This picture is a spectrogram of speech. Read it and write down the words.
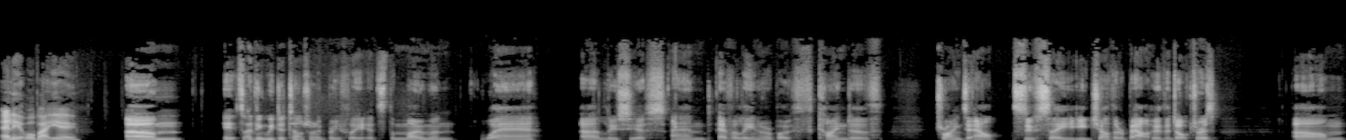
Elliott, what about you? Um, it's. I think we did touch on it briefly. It's the moment where uh, Lucius and Evelina are both kind of trying to out soothsay each other about who the Doctor is. Um,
